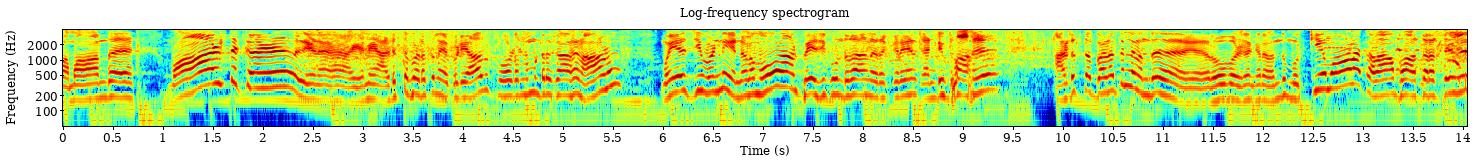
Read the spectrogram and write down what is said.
மனமார்ந்த வாழ்த்துக்கள். என்னை என்னை அடுத்த படத்தில் எப்படியாவது போடணுன்றதுக்காக நானும் முயற்சி பண்ணி என்னென்னமோ நான் பேசிக்கொண்டு தான் இருக்கிறேன் கண்டிப்பாக. அடுத்த படத்தில் வந்து ரோபோசங்கரை வந்து முக்கியமான கதாபாத்திரத்தில்.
